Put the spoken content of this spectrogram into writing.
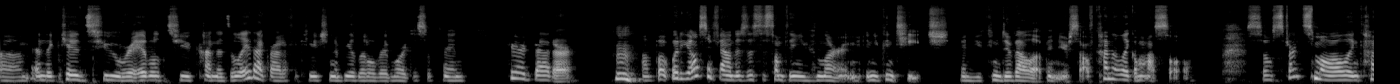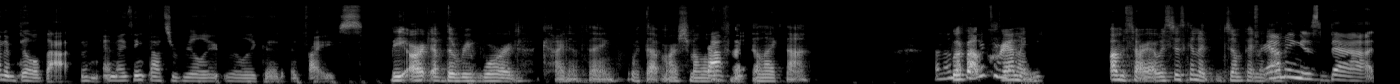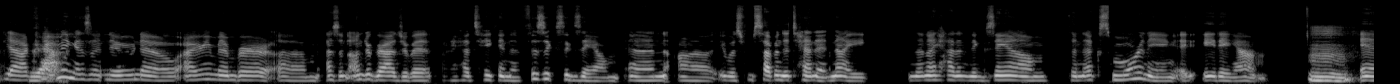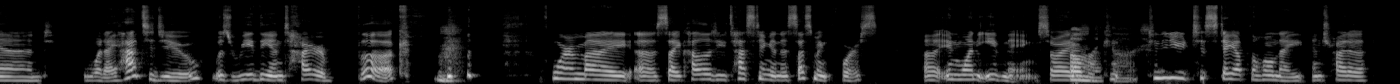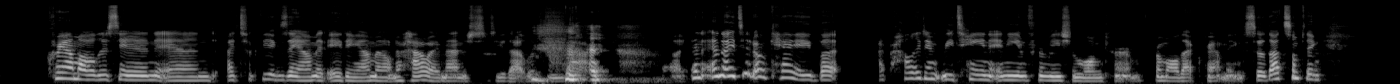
Um, and the kids who were able to kind of delay that gratification and be a little bit more disciplined fared better. Hmm. Uh, but what he also found is this is something you can learn and you can teach and you can develop in yourself, kind of like a muscle. So start small and kind of build that. And, and I think that's really, really good advice. The art of the reward kind of thing with that marshmallow Definitely. effect. I like that. what about cramming? I'm sorry, I was just going to jump in. Cramming is bad. Yeah, cramming yeah. is a no no. I remember um, as an undergraduate, I had taken a physics exam and uh, it was from 7 to 10 at night. And then I had an exam the next morning at 8 a.m. Mm. And what I had to do was read the entire book for my uh, psychology testing and assessment course uh, in one evening. So I oh con- continued to stay up the whole night and try to cram all this in. And I took the exam at 8 a.m. I don't know how I managed to do that looking back. uh, and, and I did okay, but I probably didn't retain any information long term from all that cramming. So that's something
